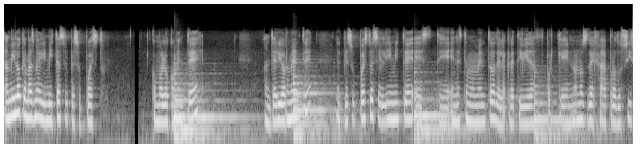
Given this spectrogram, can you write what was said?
A mí lo que más me limita es el presupuesto. Como lo comenté anteriormente, el presupuesto es el límite este, en este momento de la creatividad porque no nos deja producir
